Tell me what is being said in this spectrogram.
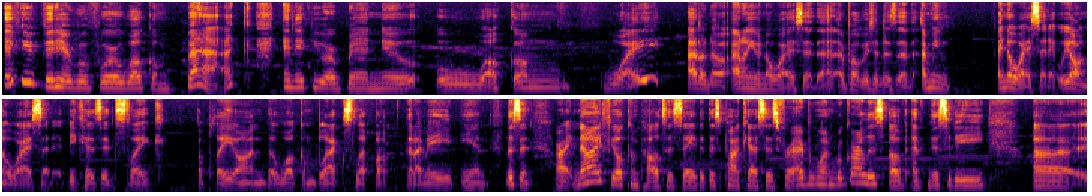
if you've been here before, welcome back. And if you are brand new, welcome white. I don't know. I don't even know why I said that. I probably shouldn't have said that. I mean, I know why I said it. We all know why I said it because it's like a play on the Welcome Black slip up that I made. And listen, all right, now I feel compelled to say that this podcast is for everyone, regardless of ethnicity, uh,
